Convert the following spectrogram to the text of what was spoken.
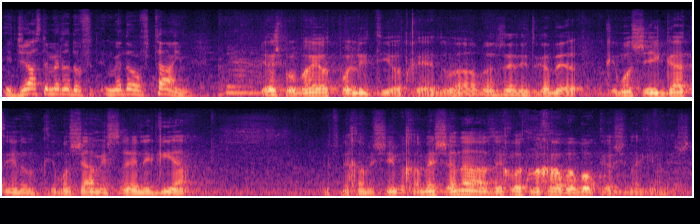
It's just a matter of matter of time. יש פה בעיות פוליטיות כידוע, אבל זה נתגבר. כמו שהגעתי, כמו שעם ישראל הגיע לפני 55 שנה, זה יכול להיות מחר בבוקר שנגיע לשם.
